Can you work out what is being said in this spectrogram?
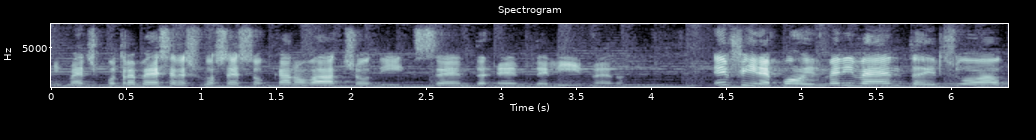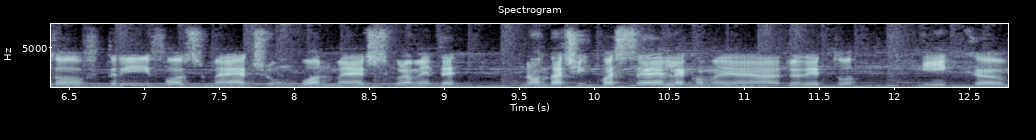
il match potrebbe essere sullo stesso canovaccio di Send and Deliver. E infine poi il main event, il suo out of 3 false match, un buon match sicuramente non da 5 stelle come ha già detto Nick,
